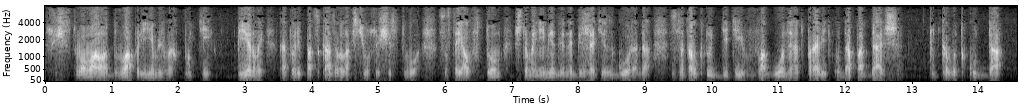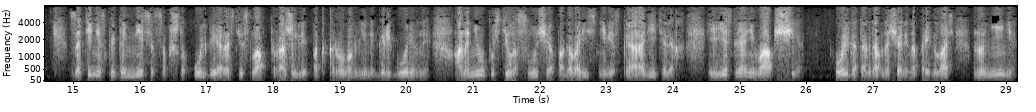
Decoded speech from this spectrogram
существовало два приемлемых пути — Первый, который подсказывало все существо, состоял в том, чтобы немедленно бежать из города, затолкнуть детей в вагон и отправить куда подальше. Только вот куда? За те несколько месяцев, что Ольга и Ростислав прожили под кровом Нины Григорьевны, она не упустила случая поговорить с невесткой о родителях, и если они вообще Ольга тогда вначале напряглась, но Нине,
